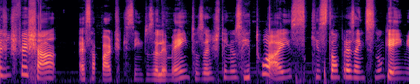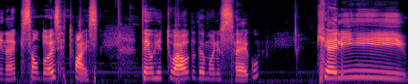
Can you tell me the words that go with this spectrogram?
E para a gente fechar essa parte que sim dos elementos, a gente tem os rituais que estão presentes no game, né? Que são dois rituais. Tem o ritual do demônio cego, que ele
